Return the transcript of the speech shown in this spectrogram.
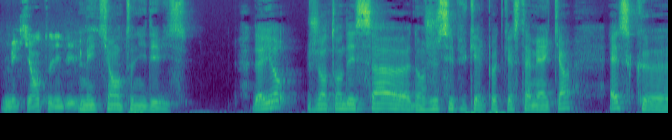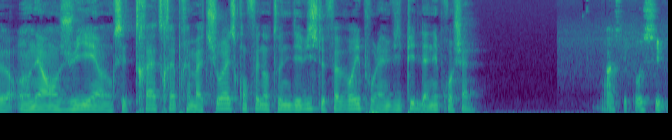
Mais qui a Anthony Davis. Mais qui a Anthony Davis. D'ailleurs, j'entendais ça euh, dans je sais plus quel podcast américain. Est-ce que on est en juillet, hein, donc c'est très très prématuré. Est-ce qu'on fait d'Anthony Davis le favori pour l'MVP de l'année prochaine? Ouais, c'est possible.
